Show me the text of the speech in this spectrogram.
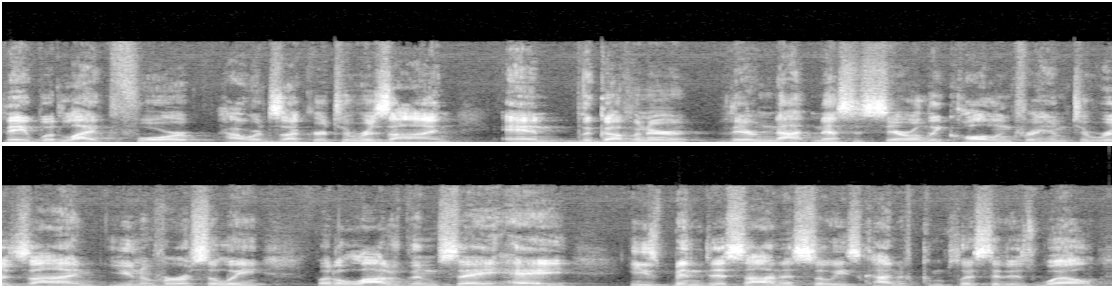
They would like for Howard Zucker to resign, and the governor, they're not necessarily calling for him to resign universally, but a lot of them say, hey, he's been dishonest, so he's kind of complicit as well.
